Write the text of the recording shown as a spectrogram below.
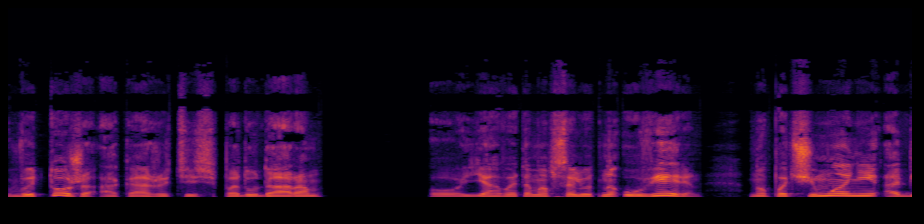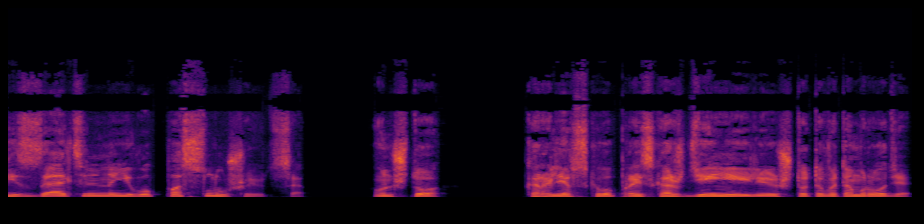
вы тоже окажетесь под ударом. О, я в этом абсолютно уверен, но почему они обязательно его послушаются? Он что, королевского происхождения или что-то в этом роде?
